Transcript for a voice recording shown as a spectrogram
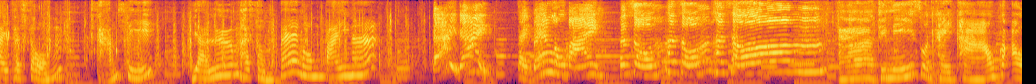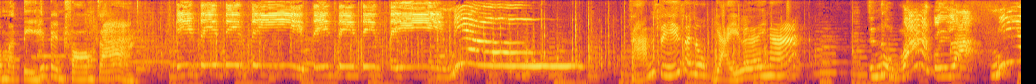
ไปผสมสามสี อย่าลืมผสมแป้งลงไปนะ ได้ได้ใส่แป้งลงไป ผสมผสมผสม อ่า ทีนี้ส่วนไข่ขาวก็เอามาตีให้เป็นฟองจ้า ตีตีตีตีตีตีตีตีเมียวสามสีสนุกใหญ่เลยนะ สนุกมากเลยล่ะเมีย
